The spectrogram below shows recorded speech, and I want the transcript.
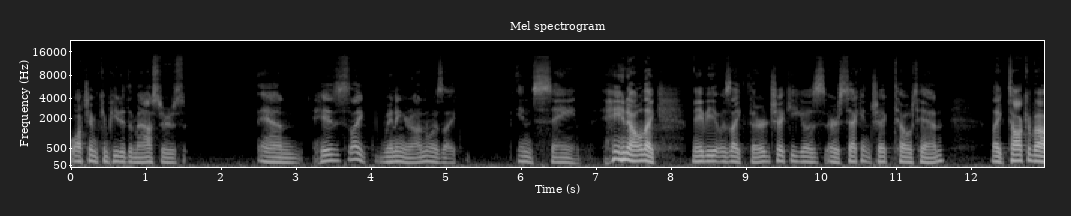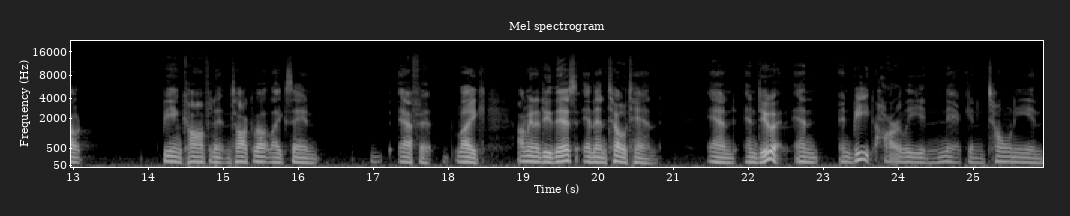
watch him compete at the masters and his like winning run was like insane you know like maybe it was like third trick he goes or second trick toe 10 like talk about being confident and talk about like saying F it. Like I'm gonna do this and then toe ten and and do it and and beat Harley and Nick and Tony and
